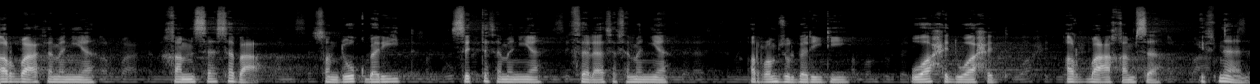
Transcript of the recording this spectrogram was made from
أربعة ثمانية خمسة سبعة. صندوق بريد ستة ثمانية ثلاثة ثمانية. الرمز البريدي واحد واحد أربعة خمسة اثنان.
